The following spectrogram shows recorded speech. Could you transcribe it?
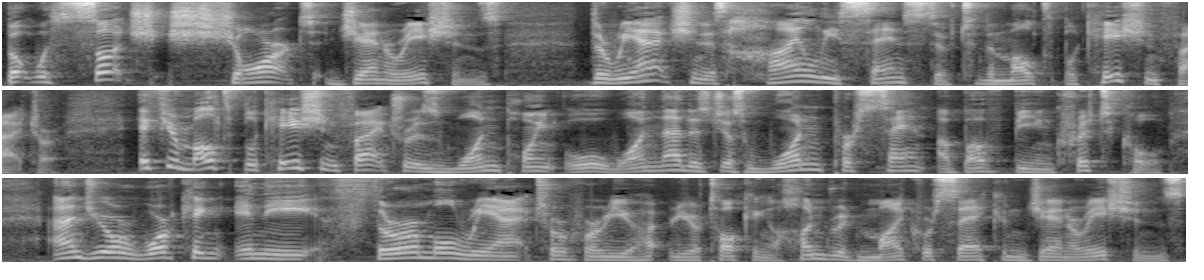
But with such short generations, the reaction is highly sensitive to the multiplication factor. If your multiplication factor is 1.01, that is just 1% above being critical, and you're working in a thermal reactor where you're talking 100 microsecond generations,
